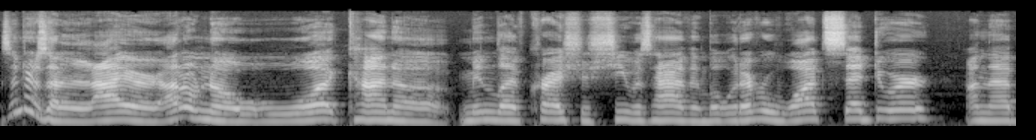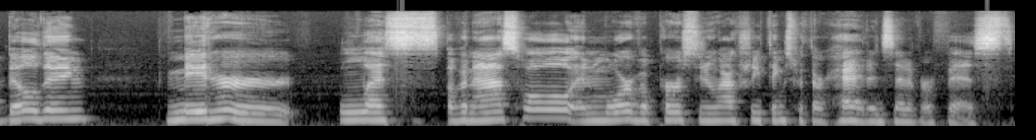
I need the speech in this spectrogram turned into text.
Cinder's a liar. I don't know what kind of midlife crisis she was having, but whatever Watts said to her on that building made her less of an asshole and more of a person who actually thinks with her head instead of her fist.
